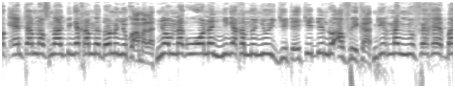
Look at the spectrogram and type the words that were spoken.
colloque international bi nga xam ne doon nañu ko amala ñoom nag woo nañ ñi nga xam ne jiite ci déndu Afrique ngir nag ñu fexe ba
